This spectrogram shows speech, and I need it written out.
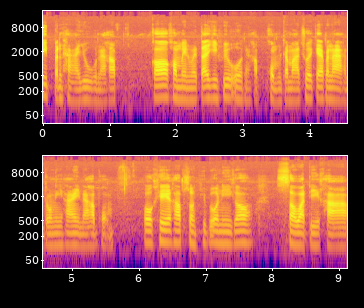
ติดปัญหาอยู่นะครับ ก็คอมเมนต์ไว้ใต้คลิปวิดีโอนะครับ ผมจะมาช่วยแก้ปัญหาตรงนี้ให้นะครับผม โอเคครับ ส่วนคลิปวิดีโอนี้ก็สวัสดีครับ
